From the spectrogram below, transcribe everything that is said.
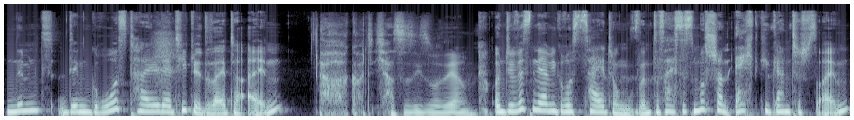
nimmt den Großteil der Titelseite ein. Oh Gott, ich hasse sie so sehr. Und wir wissen ja, wie groß Zeitungen sind. Das heißt, es muss schon echt gigantisch sein.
